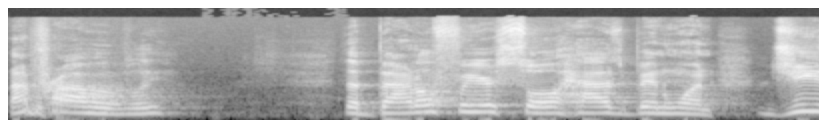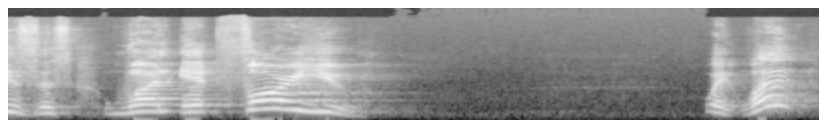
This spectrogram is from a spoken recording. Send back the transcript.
not probably. The battle for your soul has been won. Jesus won it for you. Wait, what?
